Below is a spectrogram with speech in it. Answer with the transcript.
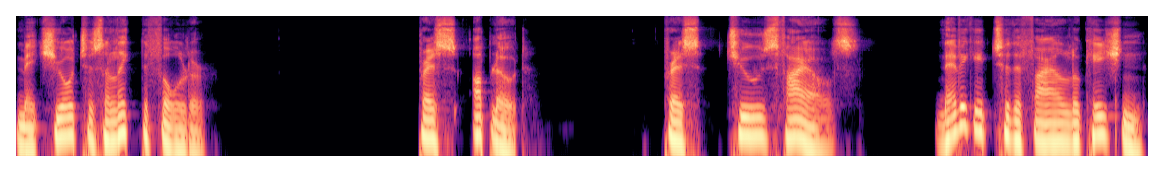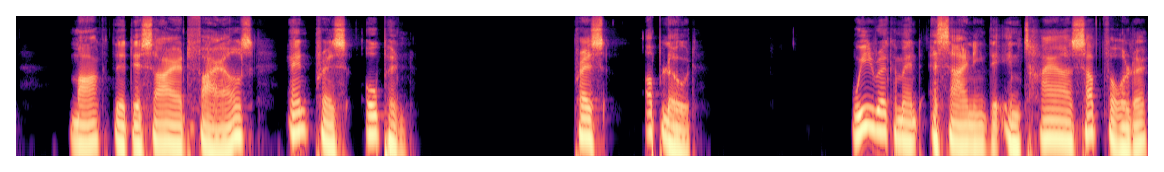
Make sure to select the folder. Press Upload. Press Choose Files. Navigate to the file location mark the desired files and press Open. Press Upload. We recommend assigning the entire subfolder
